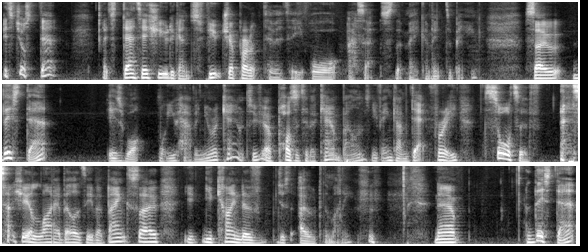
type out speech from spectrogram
It's just debt. It's debt issued against future productivity or assets that may come into being. So, this debt is what what you have in your account. So if you have a positive account balance, you think I'm debt free, sort of. It's actually a liability of a bank, so you, you kind of just owed the money. now, this debt,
